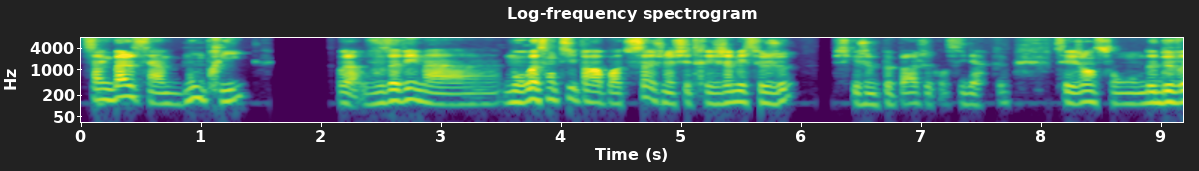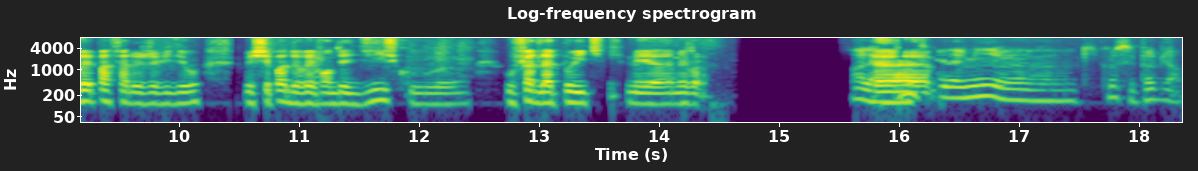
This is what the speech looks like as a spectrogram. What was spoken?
5 balles, c'est un bon prix. Voilà, vous avez ma... mon ressenti par rapport à tout ça. Je n'achèterai jamais ce jeu, puisque je ne peux pas. Je considère que ces gens sont... ne devraient pas faire de jeux vidéo, mais je sais pas, devraient vendre des disques ou, euh, ou faire de la politique, mais, euh, mais voilà. La Euh, pause qu'elle a mis, euh, Kiko, c'est pas bien.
